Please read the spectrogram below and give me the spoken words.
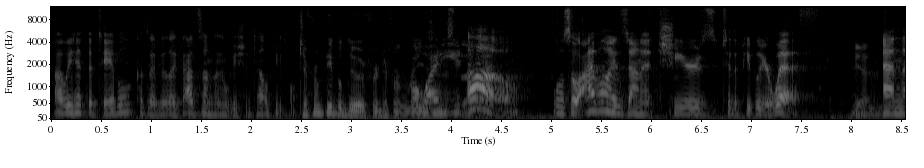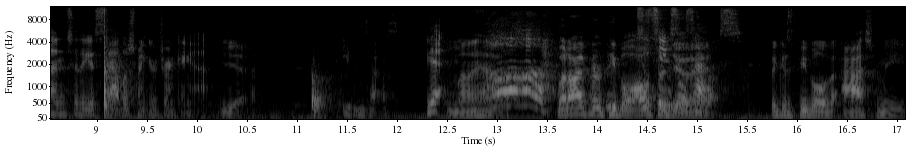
why we hit the table? Because I feel like that's something that we should tell people. Different people do it for different reasons. why do you though. Oh, well, so I've always done it cheers to the people you're with, Yeah. and then to the establishment you're drinking at. Yeah. Ethan's house. Yeah. My house. Ah! But I've heard people also do Cecil's it house. because people have asked me,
